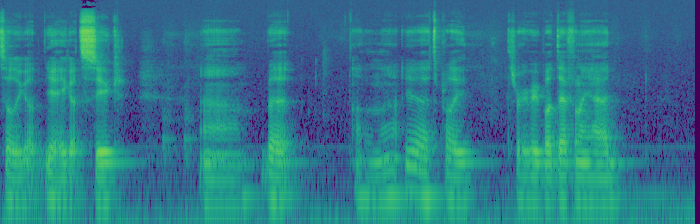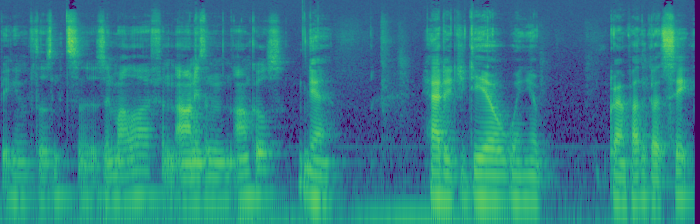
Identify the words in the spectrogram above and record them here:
until he got yeah he got sick, um, but other than that yeah that's probably three people I definitely had big influences in my life and aunties and uncles. Yeah. How did you deal when your grandfather got sick?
